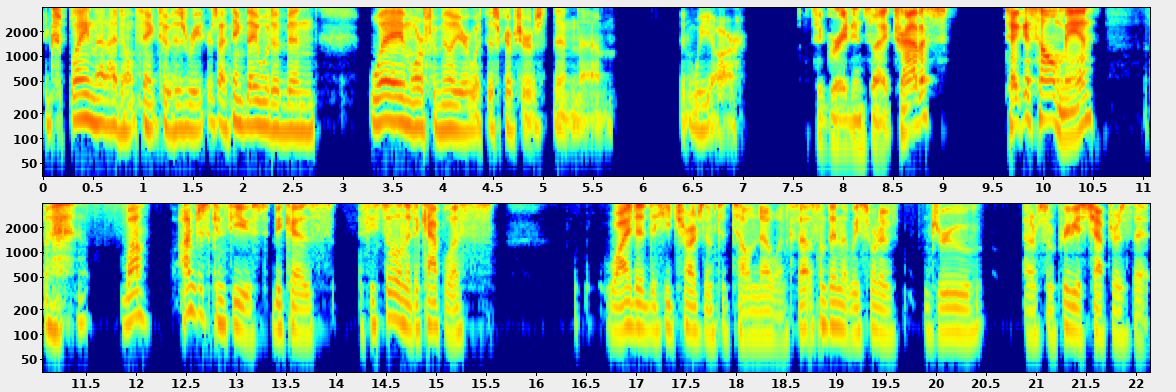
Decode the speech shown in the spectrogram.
explain that, I don't think, to his readers. I think they would have been way more familiar with the scriptures than um, than we are. That's a great insight. Travis, take us home, man. Well, I'm just confused because if he's still in the Decapolis, why did he charge them to tell no one? Because that was something that we sort of drew out of some previous chapters that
